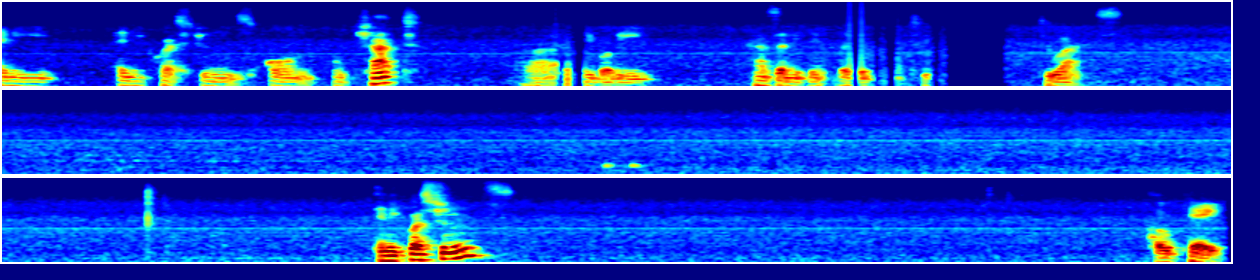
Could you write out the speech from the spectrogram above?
any any questions on, on chat. Uh, if anybody has anything they want to, to ask. Any questions? Okay.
